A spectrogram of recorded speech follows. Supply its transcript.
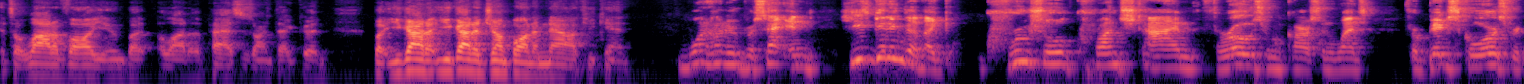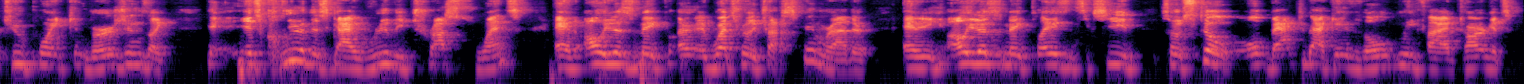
it's a lot of volume, but a lot of the passes aren't that good. But you gotta, you gotta jump on him now if you can. 100%. And he's getting the like crucial crunch time throws from Carson Wentz for big scores, for two point conversions. Like it's clear this guy really trusts Wentz, and all he does is make uh, Wentz really trusts him rather, and he, all he does is make plays and succeed. So still back to back games with only five targets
